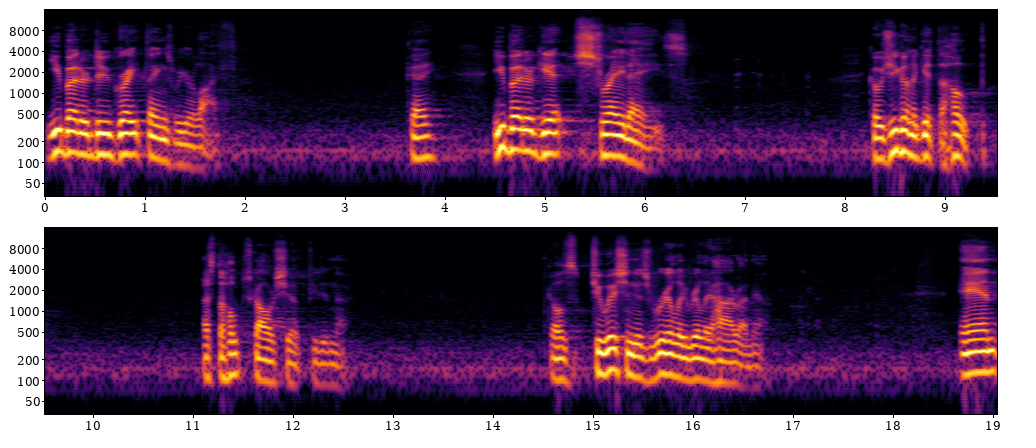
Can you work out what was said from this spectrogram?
you better do great things with your life. Okay? You better get straight A's because you're going to get the hope. That's the Hope Scholarship, if you didn't know. Because tuition is really, really high right now. And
